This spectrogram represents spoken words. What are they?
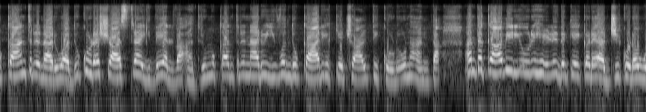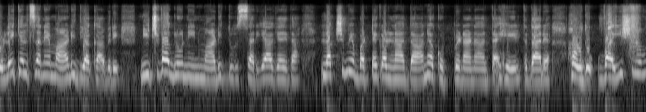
ಮುಖಾಂತರನಾರು ಅದು ಕೂಡ ಶಾಸ್ತ್ರ ಇದೆ ಅಲ್ವಾ? ಅದ್ರ ಮುಖಾಂತರನಾರು ಈ ಒಂದು ಕಾರ್ಯಕ್ಕೆ ಚಾಲ್ತಿ ಕೊಡೋಣ ಅಂತ. ಅಂತ ಕಾವೇರಿ ಅವರು ಹೇಳಿದಕ್ಕೆ ಈ ಕಡೆ ಅಜ್ಜಿ ಕೂಡ ಒಳ್ಳೆ ಕೆಲಸನೇ ಮಾಡಿದ್ಯಾ ಕಾವೇರಿ? ನಿಜವಾಗ್ಲೂ ನೀನು ಮಾಡಿದ್ದು ಸರಿಯಾಗಿದೆ ಲಕ್ಷ್ಮಿಯ ಬಟ್ಟೆಗಳನ್ನ ದಾನ ಕೊಟ್ಬಿಡೋಣ ಅಂತ ಹೇಳ್ತಿದ್ದಾರೆ. ಹೌದು, ವೈಷ್ಣವ್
